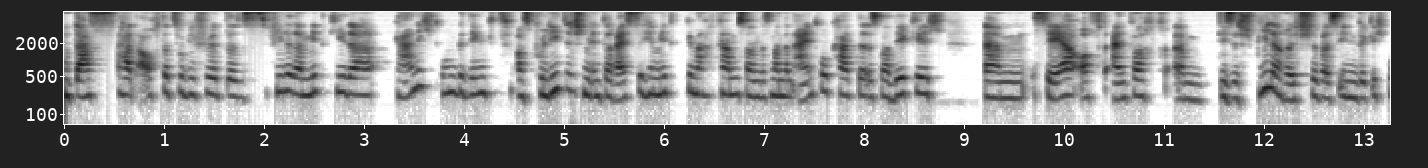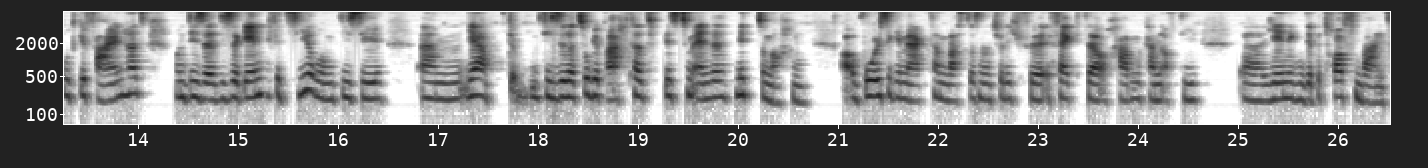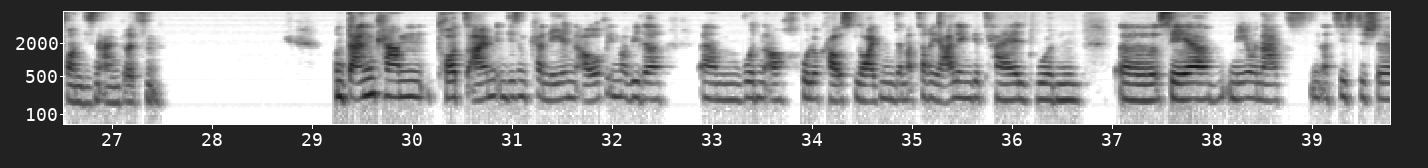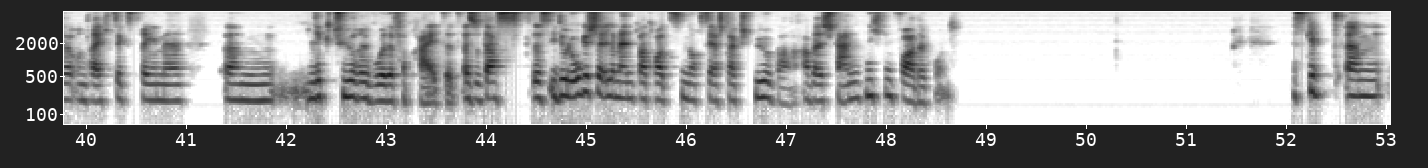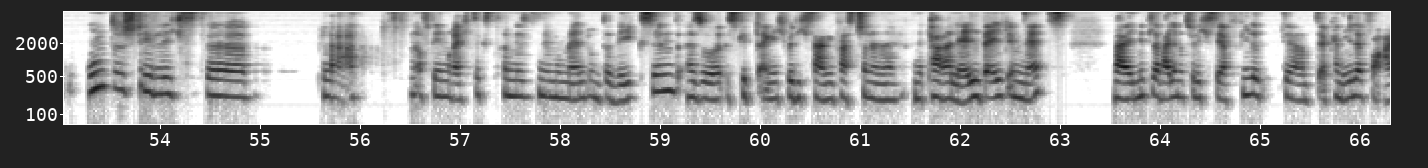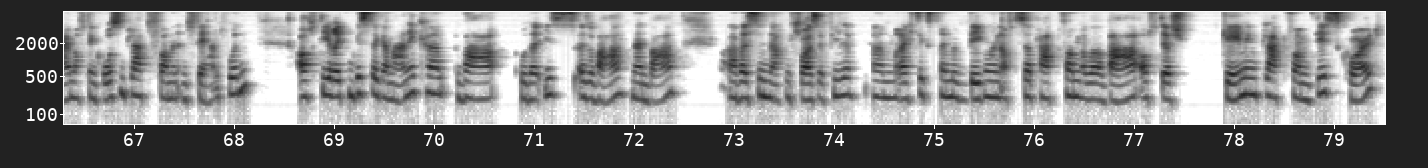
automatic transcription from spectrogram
Und das hat auch dazu geführt, dass viele der Mitglieder gar nicht unbedingt aus politischem Interesse hier mitgemacht haben, sondern dass man den Eindruck hatte, es war wirklich ähm, sehr oft einfach ähm, dieses Spielerische, was ihnen wirklich gut gefallen hat und diese, diese Gamifizierung, die sie, ähm, ja, die sie dazu gebracht hat, bis zum Ende mitzumachen. Obwohl sie gemerkt haben, was das natürlich für Effekte auch haben kann auf diejenigen, die betroffen waren von diesen Angriffen. Und dann kam trotz allem in diesen Kanälen auch immer wieder ähm, wurden auch Holocaust-leugnende Materialien geteilt, wurden äh, sehr neonazistische und rechtsextreme ähm, Lektüre wurde verbreitet. Also das, das ideologische Element war trotzdem noch sehr stark spürbar, aber es stand nicht im Vordergrund. Es gibt ähm, unterschiedlichste Plattformen, auf denen Rechtsextremisten im Moment unterwegs sind. Also es gibt eigentlich, würde ich sagen, fast schon eine, eine Parallelwelt im Netz, weil mittlerweile natürlich sehr viele der, der Kanäle vor allem auf den großen Plattformen entfernt wurden. Auch die Reconquista Germanica war oder ist, also war, nein, war, aber es sind nach wie vor sehr viele ähm, rechtsextreme Bewegungen auf dieser Plattform, aber war auf der Gaming-Plattform Discord,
